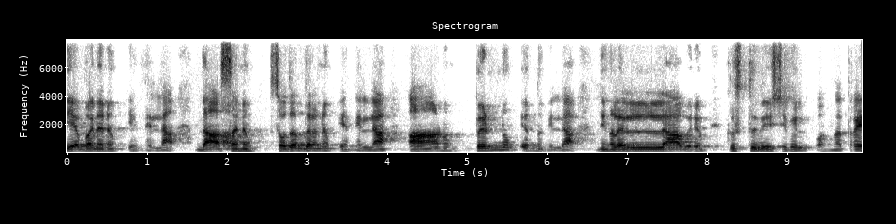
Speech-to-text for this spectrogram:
യവനനും എന്നില്ല ദാസനും സ്വതന്ത്രനും എന്നില്ല ആണും പെണ്ണും എന്നുമില്ല. നിങ്ങളെല്ലാവരും ക്രിസ്തുവേശുവിൽ ഒന്നത്രേ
